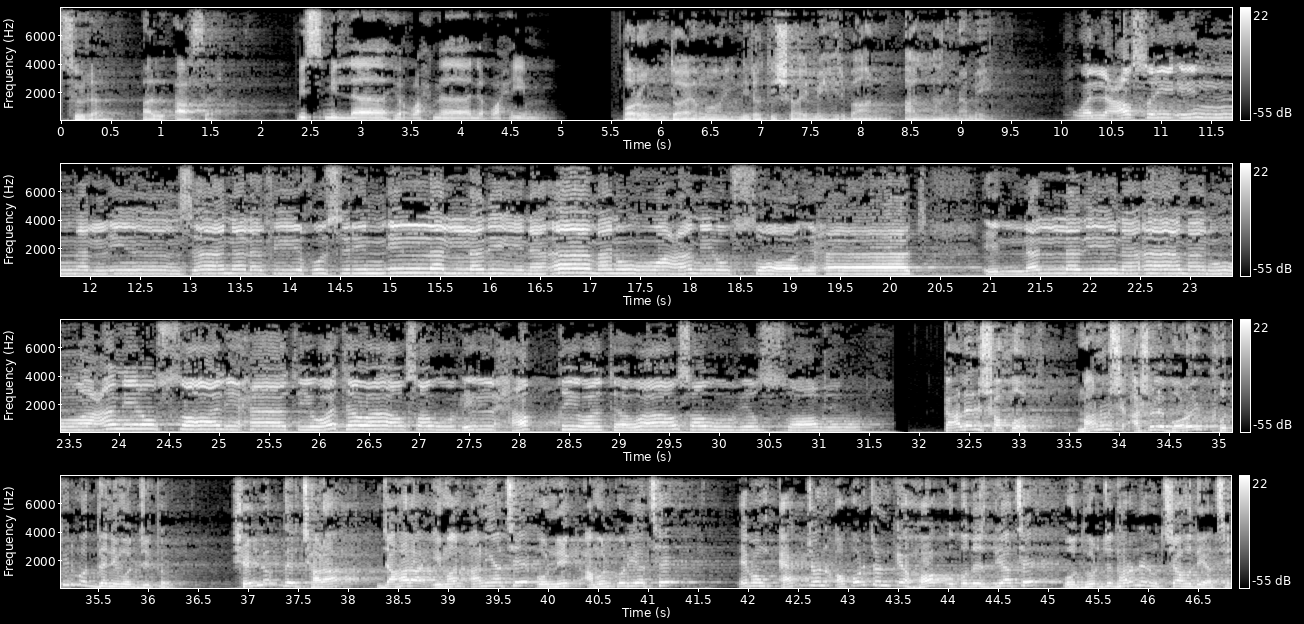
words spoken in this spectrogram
সুরা আল আসর বিসমিল্লাহির রহমানির রহিম পরম দয়াময় নিরতিশয় মেহেরবান আল্লাহর নামে والعصر إن الإنسان لفي خسر إلا الذين آمنوا وعملوا الصالحات إلا الذين آمنوا وعملوا الصالحات وتواصوا بالحق وتواصوا بالصبر কালের শপথ মানুষ আসলে বড়ই ক্ষতির মধ্যে নিমজ্জিত সেই লোকদের ছাড়া যাহারা ইমান আনিয়াছে ও নেক আমল করিয়াছে এবং একজন অপরজনকে হক উপদেশ দিয়াছে ও ধৈর্য ধারণের উৎসাহ দিয়াছে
